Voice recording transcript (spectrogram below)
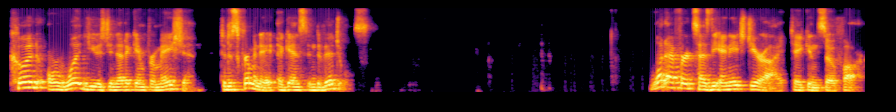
could or would use genetic information to discriminate against individuals. What efforts has the NHGRI taken so far?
